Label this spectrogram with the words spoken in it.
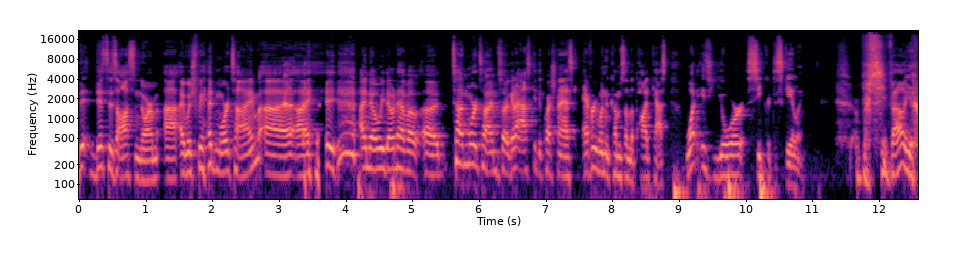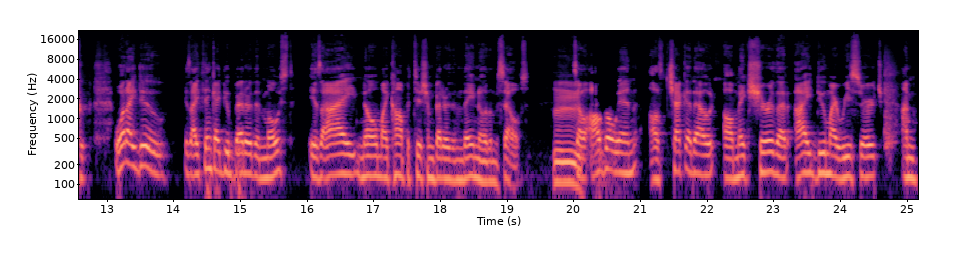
Th- this is awesome, Norm. Uh, I wish we had more time. Uh, I I know we don't have a, a ton more time, so I got to ask you the question I ask everyone who comes on the podcast: What is your secret to scaling? perceived value. What I do is I think I do better than most is I know my competition better than they know themselves. Hmm. So I'll go in, I'll check it out, I'll make sure that I do my research. I'm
